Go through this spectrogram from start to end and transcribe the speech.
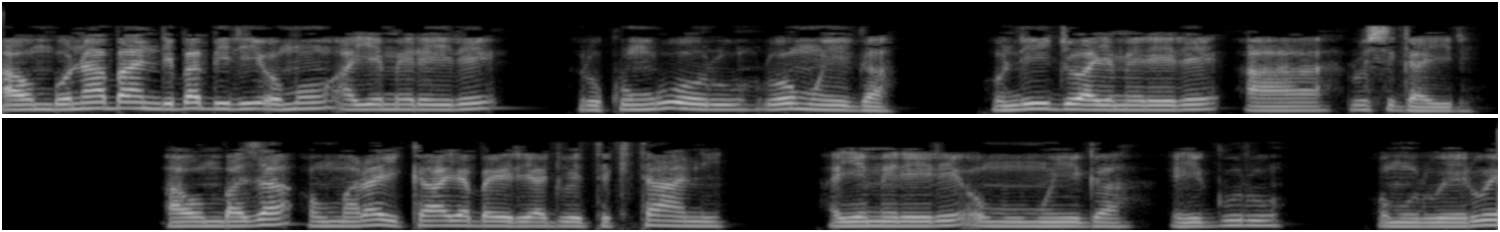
Aho mbona abandi babiri omo ayemereere rukungu oru rwomwiga ondijo ayemerere a rusigaire Aombaza omumalaika yabaire ajwete kitani ayemerere omumwiga eiguru omurwerwe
